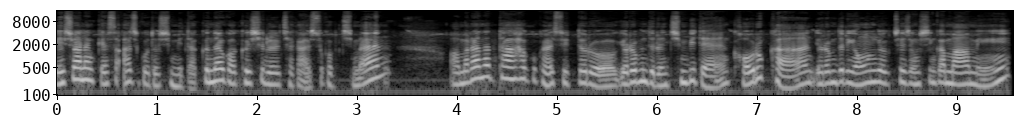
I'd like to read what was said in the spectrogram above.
예수 하나님께서 아주 곧 오십니다. 그날과 그 시를 제가 알 수가 없지만 어, 마라나타 하고 갈 수 있도록 여러분들은 준비된 거룩한 여러분들의 영혼 격체 정신과 마음이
